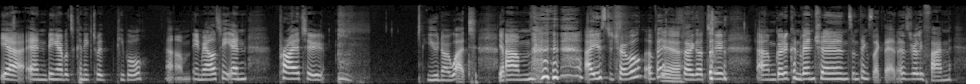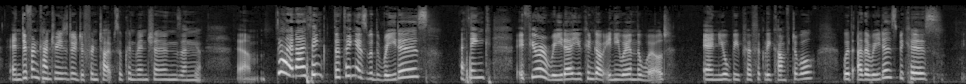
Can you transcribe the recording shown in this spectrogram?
Yeah, and being able to connect with people um, in reality. And prior to you know what, Yep. um, I used to travel a bit, Yeah. so I got to um, go to conventions and things like that. It was really fun. And different countries do different types of conventions, and Yeah. um, yeah. And I think the thing is with readers, I think if you're a reader, you can go anywhere in the world, and you'll be perfectly comfortable with other readers because you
